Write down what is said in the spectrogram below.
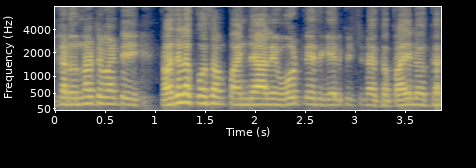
ఇక్కడ ఉన్నటువంటి ప్రజల కోసం పనిచేయాలి ఓట్లేసి గెలిపించిన యొక్క ప్రజల యొక్క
